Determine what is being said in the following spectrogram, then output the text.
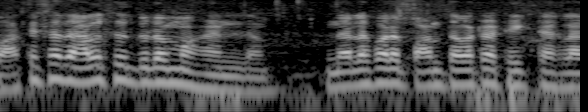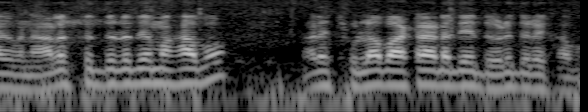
ভাতের সাথে আলু সেদ্ধটা মাখা নিলাম। নাহলে পরে পান্তা বাটা ঠিকঠাক লাগবে না। আলু সেদ্ধটা দিয়ে মাখাবো, আর ছোলা বাটাটা দিয়ে ধরে ধরে খাব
